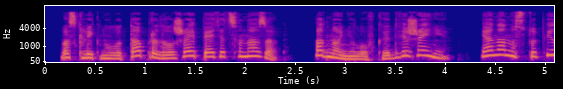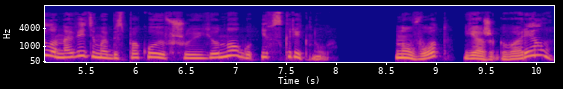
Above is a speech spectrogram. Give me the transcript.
— воскликнула та, продолжая пятиться назад. Одно неловкое движение, и она наступила на, видимо, беспокоившую ее ногу и вскрикнула. «Ну вот, я же говорила»,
